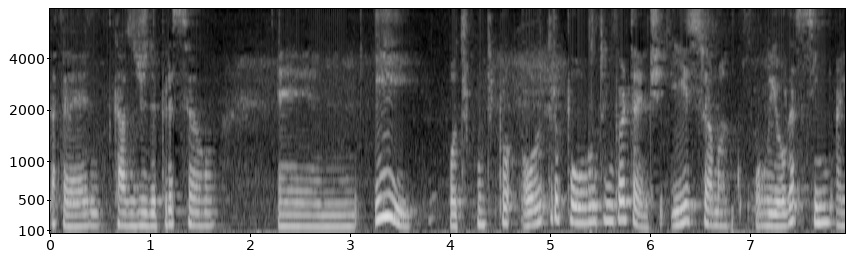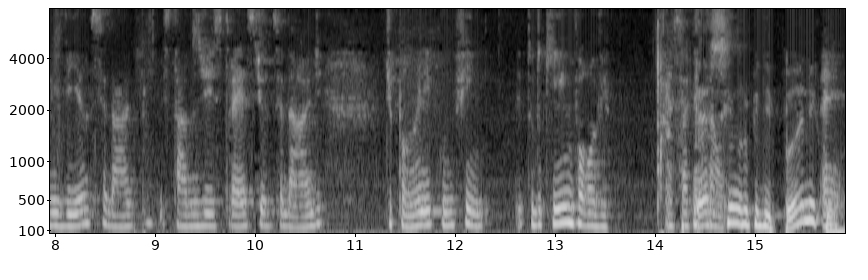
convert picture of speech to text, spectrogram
até casos de depressão. É, e Outro ponto, outro ponto importante. Isso é uma. O yoga sim alivia a ansiedade, estados de estresse, de ansiedade, de pânico, enfim, tudo que envolve essa Até questão. síndrome de pânico? É,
